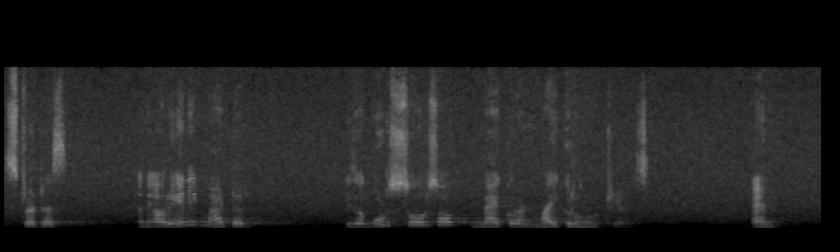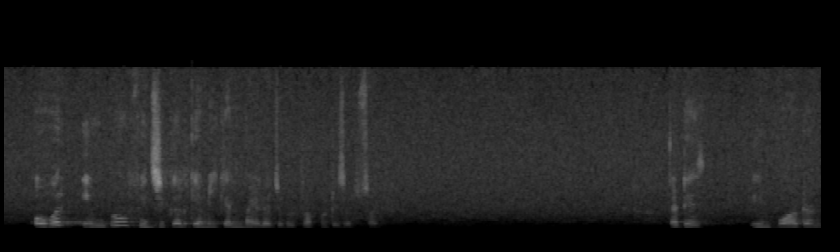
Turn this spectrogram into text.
status. And organic matter is a good source of macro and micronutrients. And over improve physical, chemical and biological properties of soil. That is important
